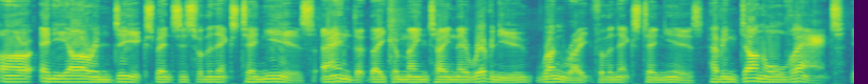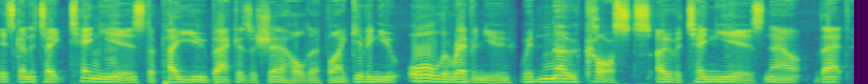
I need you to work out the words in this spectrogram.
R, any R&D expenses for the next 10 years, and that they can maintain their revenue run rate for the next 10 years. Having done all that, it's going to take 10 years to pay you back as a shareholder by giving you all the revenue with no costs over 10 years. Now, that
